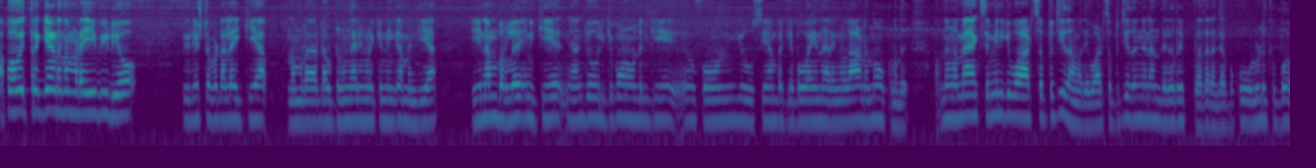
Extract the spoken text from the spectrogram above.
അപ്പോൾ ഇത്രയൊക്കെയാണ് നമ്മുടെ ഈ വീഡിയോ. വീഡിയോ ഇഷ്ടപ്പെട്ടാൽ ലൈക്ക് ചെയ്യുക. നമ്മുടെ ഡൗട്ടുകളും കാര്യങ്ങളൊക്കെ ഉണ്ടെങ്കിൽ കമന്റ് ചെയ്യുക. ഈ നമ്പറിൽ എനിക്ക് ഞാൻ ജോലിക്ക് പോകണതുകൊണ്ട് എനിക്ക് ഫോൺ യൂസ് ചെയ്യാൻ പറ്റില്ല. ഇപ്പോൾ വൈകുന്നേരങ്ങളിലാണ് നോക്കുന്നത് അപ്പോൾ നിങ്ങൾ മാക്സിമം എനിക്ക് വാട്സപ്പ് ചെയ്താൽ മതി. വാട്സപ്പ് ചെയ്താൽ ഞാൻ എന്തെങ്കിലും റിപ്ലൈ തരാം. ചിലപ്പോൾ കോൾ എടുക്കുമ്പോൾ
